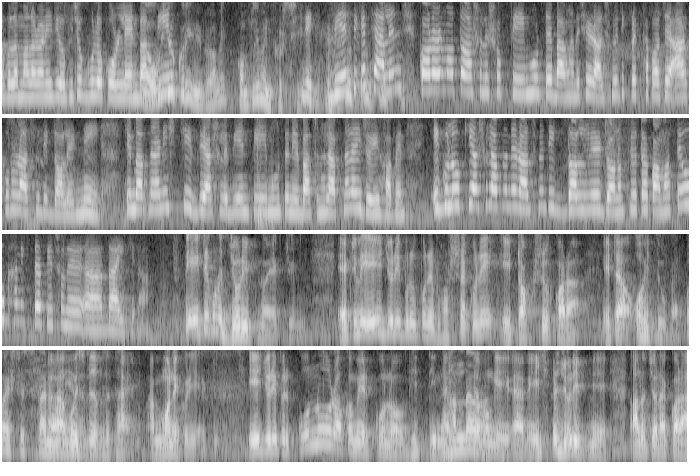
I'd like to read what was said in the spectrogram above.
গোলাম মাল্লা রানী যে অভিযোগগুলো করলেন বা অভিযোগ করিনি তো আমি কমপ্লিমেন্ট করছি। জি বিএনপিকে চ্যালেঞ্জ করার মতো আসলে শক্তি এই মুহূর্তে বাংলাদেশের রাজনৈতিক প্রেক্ষাপটে আর কোনো রাজনৈতিক দলের নেই। কিংবা আপনারা নিশ্চিত যে আসলে বিএনপি এই মুহূর্তে নির্বাচন হলে আপনারাই জয়ী হবেন। এগুলো কি আসলে আপনাদের রাজনৈতিক দলের জনপ্রিয়তা কমাতেও খানিকটা পেছনে দায়ী কিনা? তো এটা কোনো জরিপ নয় অ্যাকচুয়ালি অ্যাকচুয়ালি এই জরিপের উপরে ভরসা করে এই টক শো করা এটা অহিতুক আর ওয়েস্ট অফ দ্য টাইম আমি মনে করি আর কি। এই জরিপের কোনো রকমের কোনো ভিত্তি নাই এবং এই- এই জরিপ নিয়ে আলোচনা করা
